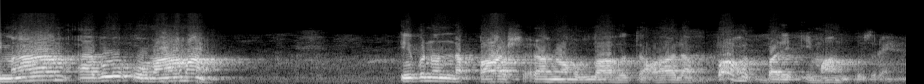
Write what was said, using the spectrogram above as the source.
امام ابو امامہ ابن النقاش رحمہ اللہ تعالی بہت بڑے امام گزرے ہیں۔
